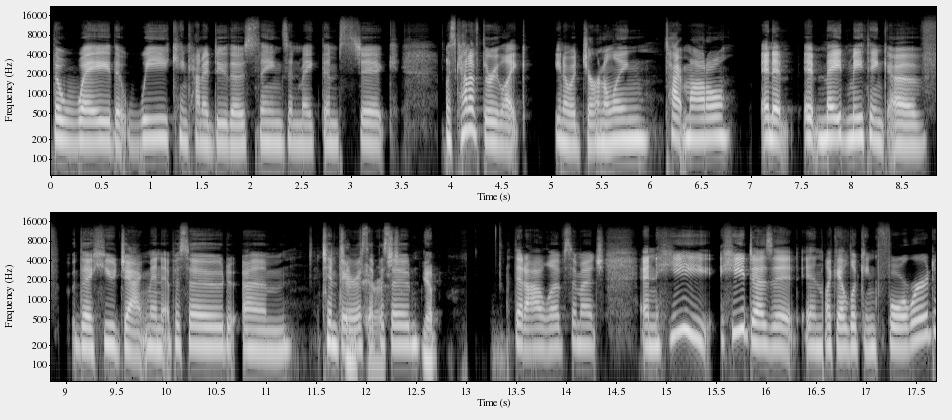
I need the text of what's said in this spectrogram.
the way that we can kind of do those things and make them stick is kind of through like, you know, a journaling type model. And it it made me think of the Hugh Jackman episode, um, Tim, Tim Ferriss, Ferriss episode. Yep. That I love so much. And he he does it in like a looking forward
